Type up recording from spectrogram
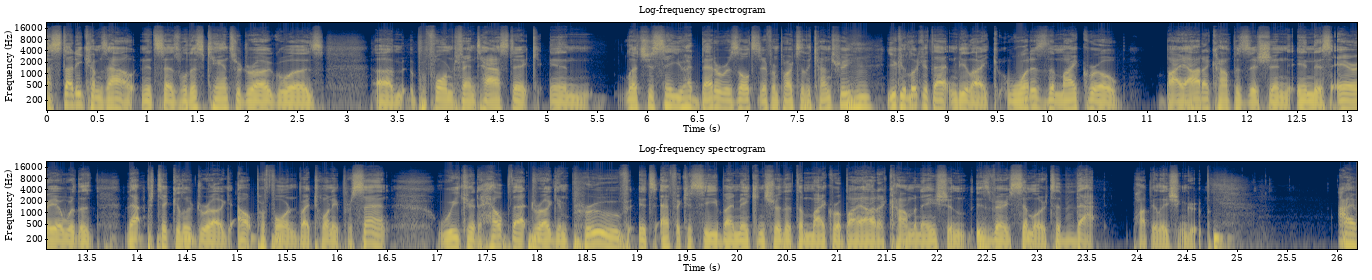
a study comes out and it says, well, this cancer drug was um, performed fantastic in let's just say you had better results in different parts of the country, mm-hmm. you could look at that and be like, what is the microbiota composition in this area where the that particular drug outperformed by 20%? We could help that drug improve its efficacy by making sure that the microbiota combination is very similar to that population group. I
